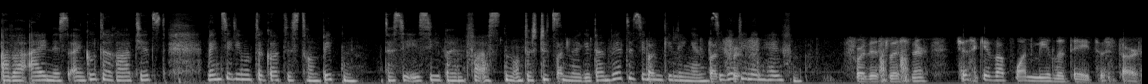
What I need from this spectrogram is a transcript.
Aber eines, ein guter Rat jetzt, wenn Sie die Mutter Gottes darum bitten, dass sie Sie beim Fasten unterstützen but, möge, dann wird es Ihnen but, gelingen. Sie wird for, Ihnen helfen for this listener, just give up one meal a day to start.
